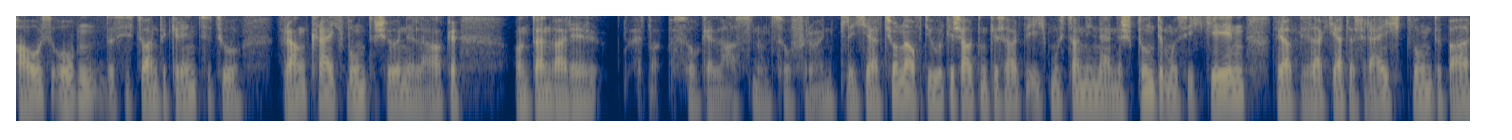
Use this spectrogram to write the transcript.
Haus oben. Das ist so an der Grenze zu Frankreich, wunderschöne Lage. Und dann war er so gelassen und so freundlich. Er hat schon auf die Uhr geschaut und gesagt, ich muss dann in einer Stunde muss ich gehen. Wir haben gesagt, ja, das reicht wunderbar.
